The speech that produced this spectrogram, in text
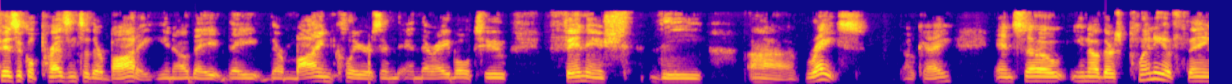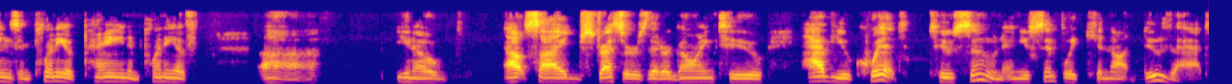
physical presence of their body. You know, they they their mind clears and and they're able to finish the uh, race. Okay, and so you know, there's plenty of things and plenty of pain and plenty of uh, you know outside stressors that are going to have you quit too soon, and you simply cannot do that.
